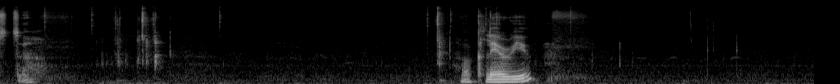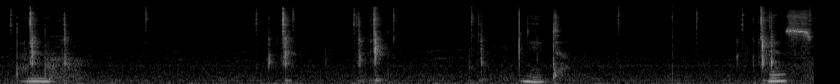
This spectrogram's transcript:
just uh, clear view. Then need this.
